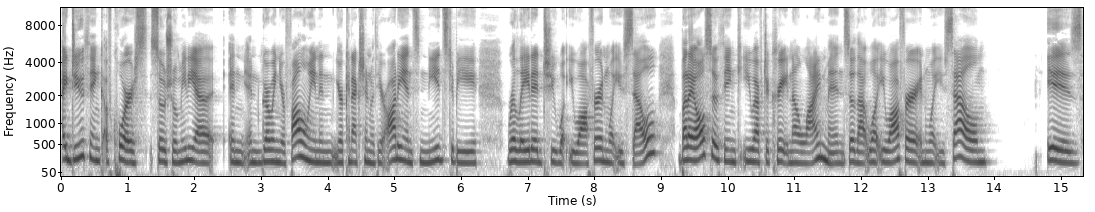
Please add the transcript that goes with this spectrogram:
i do think of course social media and, and growing your following and your connection with your audience needs to be related to what you offer and what you sell. But i also think you have to create an alignment so that what you offer and what you sell is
